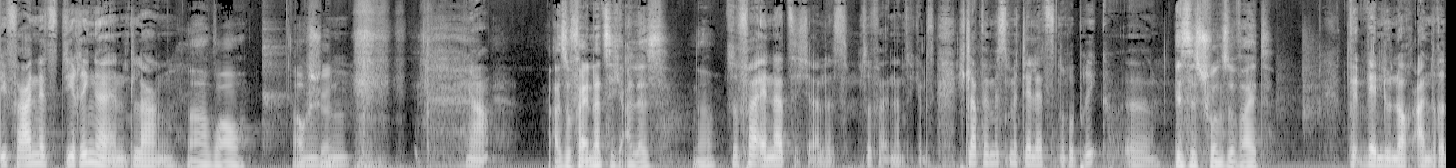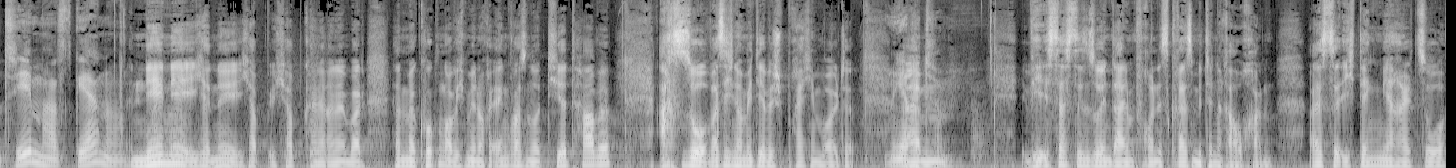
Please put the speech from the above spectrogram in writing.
Die fahren jetzt die Ringe entlang. Ah, wow. Auch mhm. schön. Ja. Also verändert sich alles. Ne? So verändert sich alles. So verändert sich alles. Ich glaube, wir müssen mit der letzten Rubrik. Äh, Ist es schon soweit? Wenn du noch andere Themen hast, gerne. Nee, Aber nee, ich, nee, ich habe ich hab keine anderen. Dann mal gucken, ob ich mir noch irgendwas notiert habe. Ach so, was ich noch mit dir besprechen wollte. Ja, bitte. Ähm, wie ist das denn so in deinem Freundeskreis mit den Rauchern? Du, ich denke mir halt so,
